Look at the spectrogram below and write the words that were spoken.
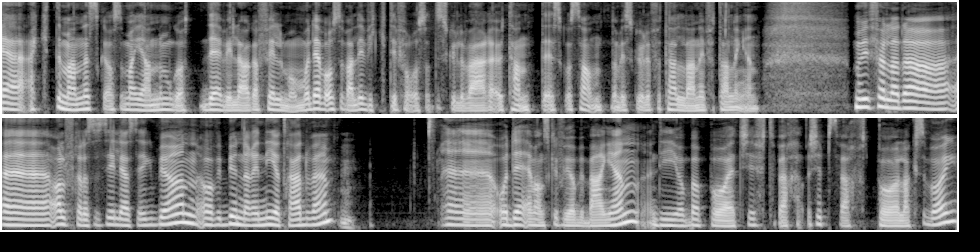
er ekte mennesker som har gjennomgått det vi lager film om. Og det var også veldig viktig for oss at det skulle være autentisk og sant når vi skulle fortelle denne fortellingen. Men vi følger da eh, Alfred og Cecilia Sigbjørn, og vi begynner i 39. Eh, og det er vanskelig for jobb i Bergen. De jobber på et skipsverft på Laksevåg.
